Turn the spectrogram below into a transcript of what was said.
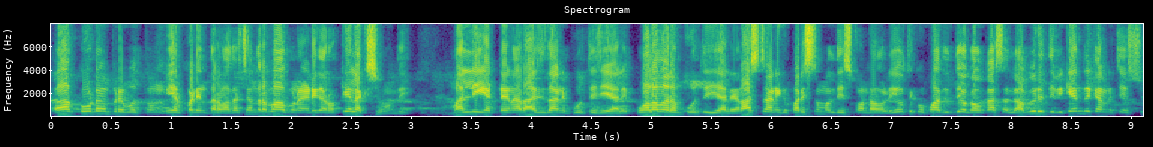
ఆ కూటమి ప్రభుత్వం ఏర్పడిన తర్వాత చంద్రబాబు నాయుడు గారు ఒకే లక్ష్యం ఉంది. మళ్ళీ ఎట్టైనా రాజధాని పూర్తి చేయాలి పోలవరం పూర్తి చేయాలి రాష్ట్రానికి పరిశ్రమలు తీసుకొని రావాలి యువతకు ఉపాధి ఉద్యోగ అవకాశాలు అభివృద్ధి వికేంద్రీకరణ చేసి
